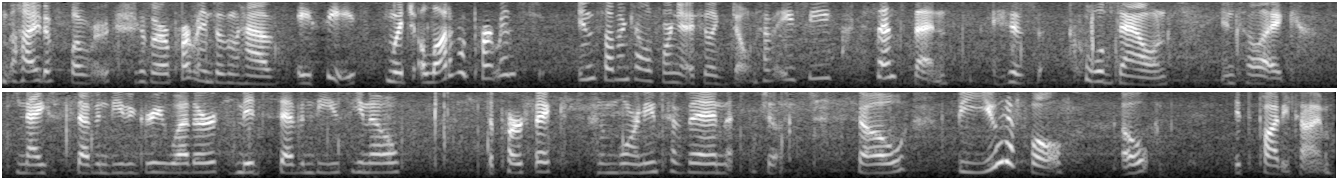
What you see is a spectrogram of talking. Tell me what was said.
the height of summer. Because our apartment doesn't have AC, which a lot of apartments in Southern California, I feel like don't have AC. Since then, it has cooled down into like nice 70 degree weather, mid 70s, you know, the perfect. The mornings have been just so beautiful. Oh, it's potty time.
